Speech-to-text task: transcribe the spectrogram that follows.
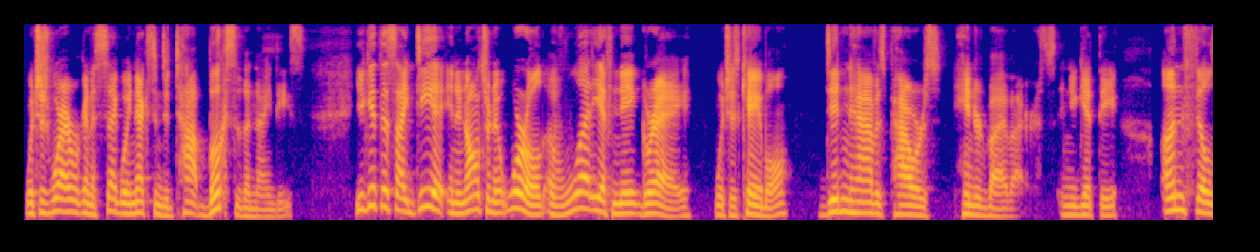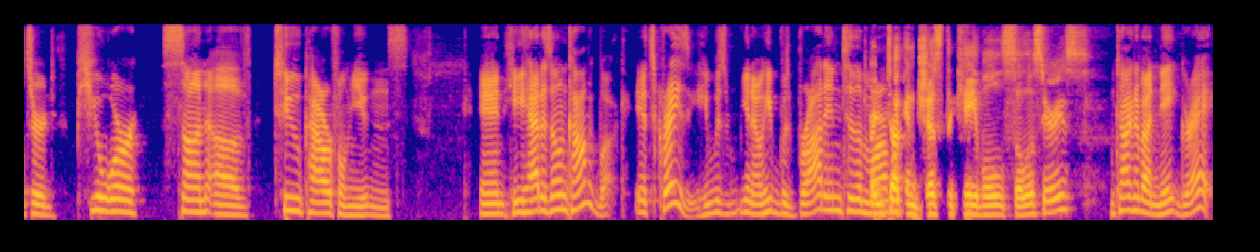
which is why we're going to segue next into top books of the 90s, you get this idea in an alternate world of what if Nate Gray, which is Cable, didn't have his powers hindered by a virus. And you get the unfiltered, pure son of two powerful mutants. And he had his own comic book. It's crazy. He was, you know, he was brought into the. Marvel- Are you talking just the Cable solo series? I'm talking about Nate Gray.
